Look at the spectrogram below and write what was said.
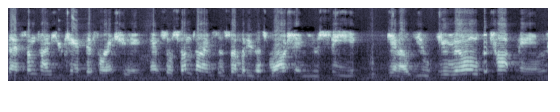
that sometimes you can't differentiate. And so sometimes as somebody that's watching, you see, you know, you, you know the top names,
